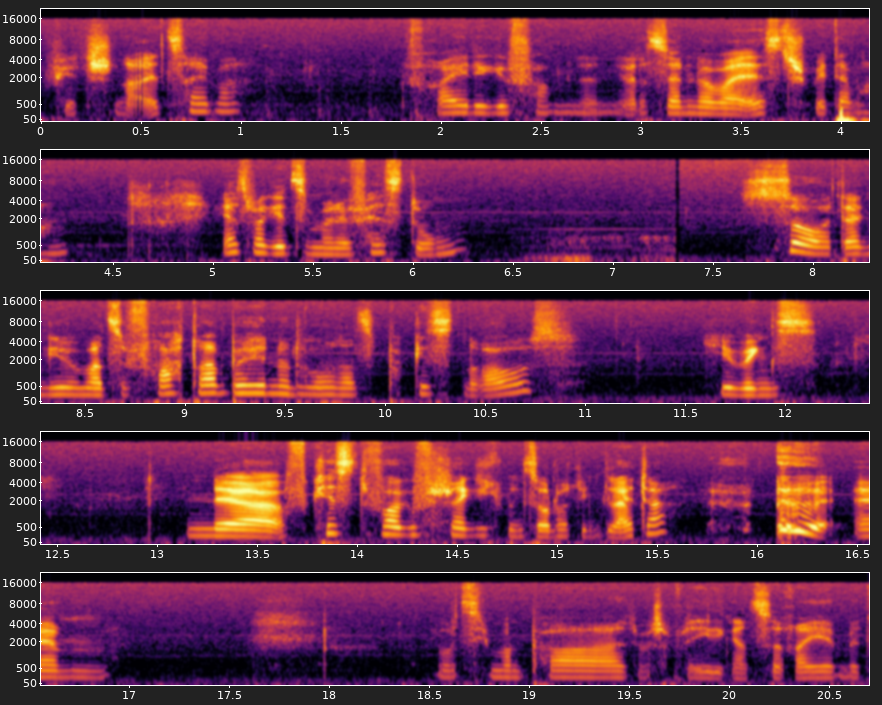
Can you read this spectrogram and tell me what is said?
Hab jetzt schon Alzheimer? Frei die Gefangenen. Ja, das werden wir aber erst später machen. Erstmal geht's in meine Festung. So, dann gehen wir mal zur Frachtrampe hin und holen uns ein paar Kisten raus. Hier übrigens in der Kistenfolge verschenke ich übrigens auch noch den Gleiter. ähm. Nur ziehen wir ein paar. Ich habe die ganze Reihe mit.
